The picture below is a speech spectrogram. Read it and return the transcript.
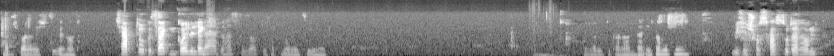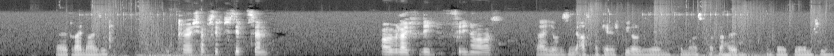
Hatte ich gar nicht richtig zugehört. Ich hab doch gesagt, einen goldenen Lenk. Ja, du hast gesagt, ich habe nur nicht zugehört. Warte, die Granaten kann ich noch mitnehmen. Wie viel Schuss hast du da drin? Äh, 33. Okay, ich hab 70, 17. Aber vielleicht finde ich, find ich noch mal was. Ja, hier sind erstmal keine Spieler, können wir erstmal behalten. Und wir wieder rumschieben.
